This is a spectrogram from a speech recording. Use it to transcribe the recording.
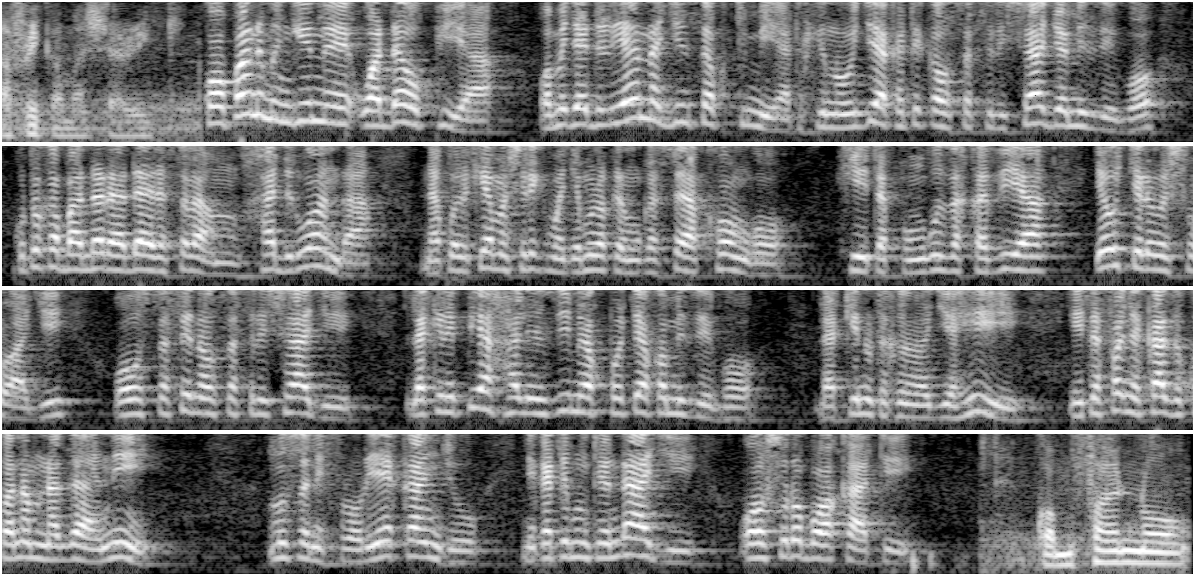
Afrika Mashariki. Kwa upande mwingine, wadau pia wamejadiliana jinsi ya kutumia teknolojia katika usafirishaji wa mizigo kutoka bandari ya Dar es Salaam hadi Rwanda na kuelekea mashariki mwa Jamhuri ya Kidemokrasia ya Kongo. Hii itapunguza kadhia ya ucheleweshwaji wa usafiri na usafirishaji, lakini pia hali nzima ya kupotea kwa mizigo. Lakini teknolojia hii itafanya kazi kwa namna gani? Musoni Florie Kanju ni katibu mtendaji wa ushoroba wa. Kwa mfano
